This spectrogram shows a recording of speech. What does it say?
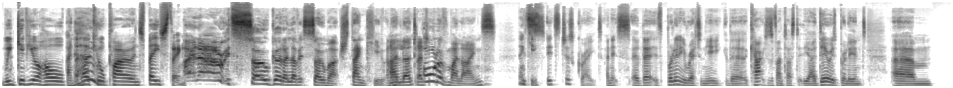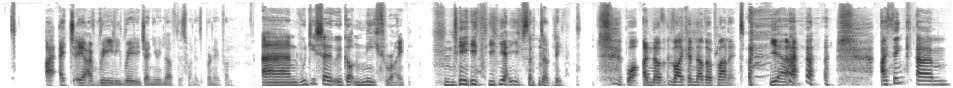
we give you a whole. Hercule Poirot in space thing. I know it's so good. I love it so much. Thank you. And i I'm learnt glad you- all of my lines. Thank it's, It's just great, and it's uh, it's brilliantly written. The the characters are fantastic. The idea is brilliant. Um, I, I yeah, I really, really, genuinely love this one. It's brilliant fun. And would you say that we've got Neath right? Neath, yeah, you've summed up Neath. What another like another planet? Yeah. I think um,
